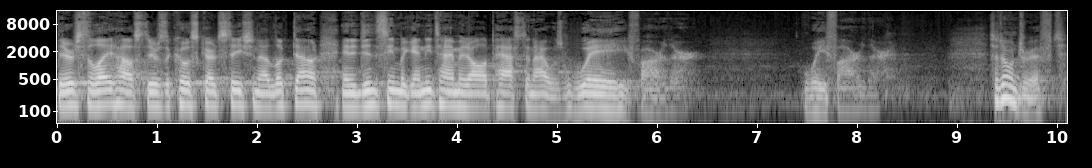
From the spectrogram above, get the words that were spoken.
There's the lighthouse. There's the Coast Guard station. I looked down, and it didn't seem like any time had all passed, and I was way farther. Way farther. So don't drift.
